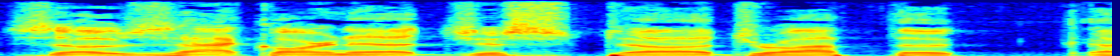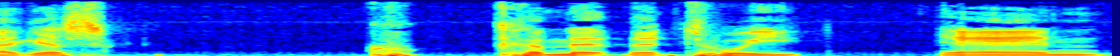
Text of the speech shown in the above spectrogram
So Zach Arnett just uh, dropped the, I guess, c- commitment tweet, and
